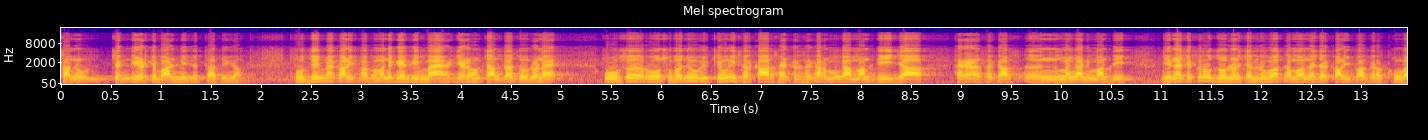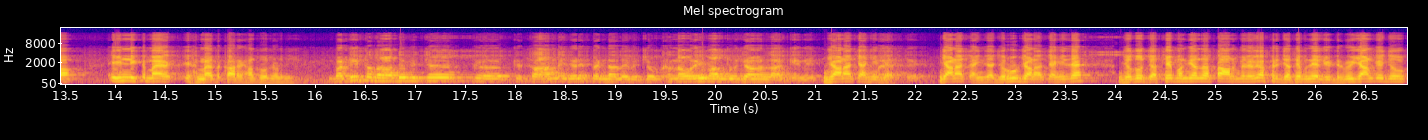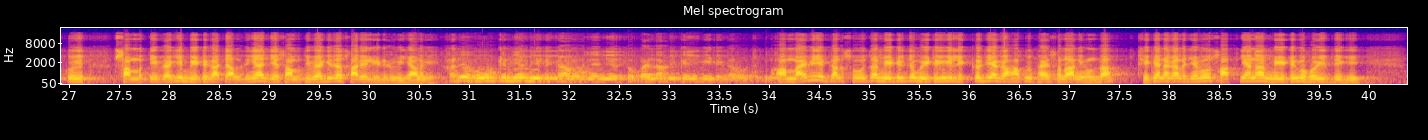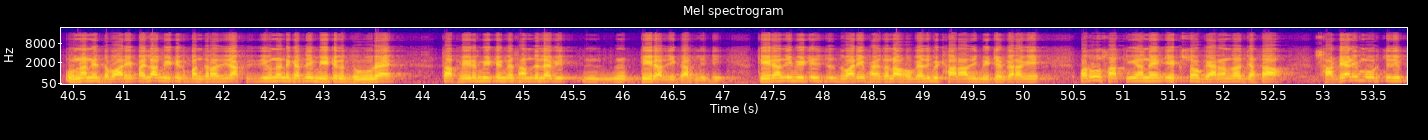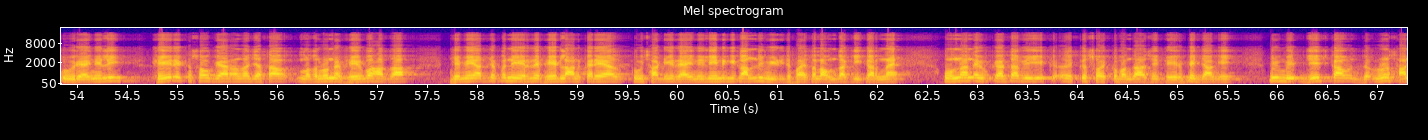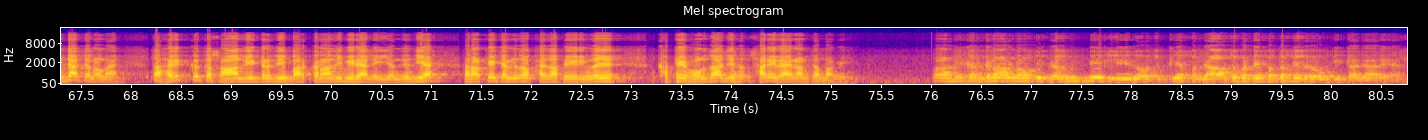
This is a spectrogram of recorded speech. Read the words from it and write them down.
ਸਾਨੂੰ ਚੰਡੀਗੜ੍ਹ 'ਚ ਵੜ ਨਹੀਂ ਦਿੱਤਾ ਸੀਗਾ। ਉਦੋਂ ਹੀ ਮੈਂ ਕਾਲੀ ਪੱਗ ਬੰਨ੍ਹ ਕੇ ਸੀ ਮੈਂ ਜਿਹੜਾ ਹੁਣ ਚੱਲਦਾ ਅੰਦੋਲਨ ਹੈ ਉਸ ਰੋਸ ਵਜੋਂ ਵੀ ਕਿਉਂ ਨਹੀਂ ਸਰਕਾਰ ਸੈਂਟਰ ਸਰਕਾਰ ਮੰਗਾਂ ਮੰਨਦੀ ਜਾਂ ਹਰਿਆਣਾ ਸਰਕਾਰ ਅਹ, ਮੰਗਾਂ ਨਹੀਂ ਮੰਨਦੀ? ਜਿੰਨਾ ਚਿਰ ਉਹ ਅੰਦੋਲਨ ਚੱਲੂਗਾ ਤਾਂ ਮੈਂ ਉਹਨਾਂ ਚਿਰ ਕਾਲੀ ਪੱਗ ਰੱਖੂੰਗਾ। ਇੰਨੀ ਕਿ ਮੈਂ ਹਮਾਇਤ ਕਰ ਰਿਹਾ ਅੰਦੋਲਨ ਦੀ। ਵੱਡੀ ਤਾਦਾਦ ਦੇ ਵਿੱਚ ਕਿਸਾਨ ਨੇ ਜਿਹੜੇ ਪਿੰਡਾਂ ਦੇ ਵਿੱਚੋਂ ਖਨੌਰੀ ਵੱਲ ਨੂੰ ਜਾਣ ਲੱਗ ਗਏ ਨੇ। ਜਾਣਾ ਚਾਹੀਦਾ ਹੈ। ਜਾਣਾ ਚਾਹੀਦਾ ਜ਼ਰੂਰ ਜਾਣਾ ਚਾਹੀਦਾ ਹੈ। ਜਦੋਂ ਜਥੇਬੰਦੀਆਂ ਦਾ ਤਾਲਮੇਲ ਹੋਏਗਾ ਫਿਰ ਜਥੇਬੰਦੀਆਂ ਲੀਡਰ ਵੀ ਜਾਣਗੇ। ਜੋ ਕੋਈ ਸੰਮਤੀ ਬਹਿਗੀ ਮੀਟਿੰਗਾਂ ਚੱਲਦੀਆਂ ਜੇ ਸੰਮਤੀ ਬਹਿਗੀ ਤਾਂ ਸਾਰੇ ਲੀਡਰ ਵੀ ਜਾਣਗੇ। ਹਜੇ ਹੋਰ ਕਿੰਨੀਆਂ ਮੀਟਿੰਗਾਂ ਹੋਣੀਆਂ ਜੀ? ਇਸ ਤੋਂ ਪਹਿਲਾਂ ਵੀ ਕਈ ਮੀਟਿੰਗਾਂ ਹੋ ਚੁੱਕੀਆਂ। ਆ ਮੈਂ ਵੀ ਇਹ ਗੱਲ ਸੋਚਦਾ ਮੀਟਿੰਗ ਤੋਂ ਮੀਟਿੰਗ ਹੀ ਨਿਕਲਦੀ ਆ ਗਾਹਾਂ ਕੋਈ ਫੈਸਲਾ ਨਹੀਂ ਹੁੰਦਾ। ਠੀਕ ਹੈ ਨਾ ਗੱਲ? ਜਿਵੇਂ ਉਹ ਸਾਥੀਆਂ ਨਾਲ ਮੀਟਿੰਗ ਹੋਈ ਸੀਗੀ ਉਹਨਾਂ ਨੇ ਦੁਬਾਰੇ ਪਹਿਲਾਂ ਮੀਟਿੰਗ 15 ਦੀ ਰੱਖ ਦਿੱਤੀ ਉਹਨਾਂ ਨੇ ਕਹਿੰਦੇ ਮੀਟਿੰਗ ਦੂਰ ਹੈ। ਤਾਂ ਫਿਰ ਮੀਟਿੰਗ ਸਮਝ ਲੈ ਵੀ ਅਮ, 13 ਦੀ ਕਰ ਲਈ ਸੀ। 13 ਦੀ ਮੀਟਿੰਗ 'ਚ ਦੁਬਾਰੇ ਫੈਸਲਾ ਹੋ ਗਿਆ ਸੀ ਵੀ 18 ਦੀ ਮੀਟਿੰਗ ਕਰਾਂਗੇ। ਪਰ ਉਹ ਸਾਥੀਆਂ ਨੇ 111 ਦਾ ਜਥਾ ਸਾਡੇ ਵਾਲੇ ਮੋਰਚੇ ਦੀ ਕੋਈ ਰਹਿ ਨਹੀਂ ਲਈ। ਫਿਰ 111 ਦਾ ਜਥਾ ਮਤਲਬ ਉਹਨੇ ਫੇਰ ਬਹਾਦਾ ਜਿਵੇਂ ਅੱਜ ਭਨੇਰ ਨੇ ਫੇਰ ਐਲਾਨ ਕਰਿਆ ਕੋਈ ਸਾਡੀ ਰਾਏ ਨਹੀਂ ਲਈ ਕਿ ਕੱਲ ਦੀ ਮੀਟਿੰਗ 'ਚ ਫੈਸਲਾ ਹੁੰਦਾ ਕੀ ਕਰਨਾ ਹੈ। ਉਹਨਾਂ ਨੇ ਕਹਤਾ ਵੀ ਇੱਕ 101 ਬੰਦਾ ਅਸੀਂ ਫੇਰ ਭੇਜਾਂਗੇ। ਵੀ ਜੇ ਕੰਮ ਉਹਨਾਂ ਸਾਂਝਾ ਚਲਾਉਣਾ ਹੈ ਤਾਂ ਹਰ ਇੱਕ ਕਿਸਾਨ ਲੀਡਰ ਦੀ ਵਰਕਰਾਂ ਦੀ ਵੀ ਰਾਏ ਲਈ ਜਾਂਦੀ ਹੁੰਦੀ ਹੈ। ਰਲ ਕੇ ਚੱਲਣ ਦਾ ਫਾਇਦਾ ਫੇਰ ਹੀ ਹੁੰਦਾ ਜੇ। ਇਕੱਠੇ ਹੋਣ ਦਾ ਜੇ ਸਾਰੇ ਰਾਏ ਨਾਲ ਚੱਲਾਂਗੇ। ਹਾਂਜੀ ਕੰਗਣਾ ਰਣੌਤ ਦੀ ਫਿਲਮ ਵੀ ਰਿਲੀਜ਼ ਹੋ ਚੁੱਕੀ ਹੈ। ਪੰਜਾਬ 'ਚ ਵੱਡੇ ਪੱਧਰ ਤੇ ਵਿਰੋਧ ਕੀਤਾ ਜਾ ਰਿਹਾ ਹੈ।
